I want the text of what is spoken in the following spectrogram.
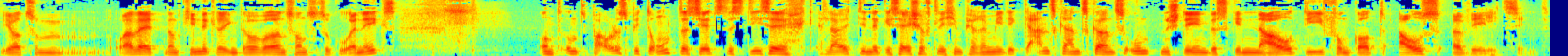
ja zum Arbeiten und Kinderkriegen da war und sonst so gar nichts. Und, und Paulus betont das jetzt, dass diese Leute in der gesellschaftlichen Pyramide ganz, ganz, ganz unten stehen, dass genau die von Gott auserwählt sind.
